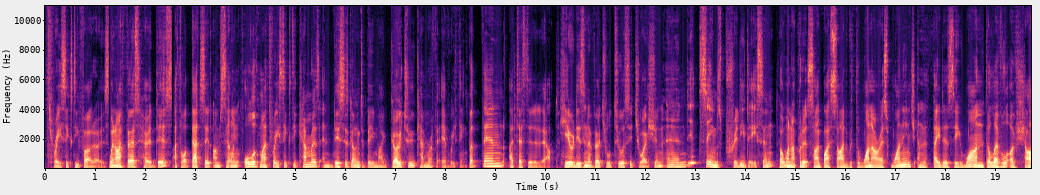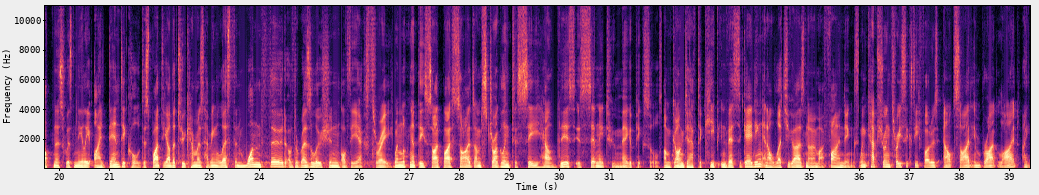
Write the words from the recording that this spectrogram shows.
360 photos. When I first heard this, I thought that's it, I'm selling all of my 360 cameras and this is going to be my go-to camera for everything. But then I tested it out. Here it is in a virtual tour situation and it seems pretty decent. But when I put it side by side with the One RS 1 inch and the Theta Z1, the level of sharpness was nearly identical despite the other two cameras having less than one third of the resolution of the X3. When looking at these side by sides, I'm struggling to see how this is 72 megapixels. I'm going to have to keep investigating and I'll let you guys know my findings. When capturing 360 photos outside in bright light, I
